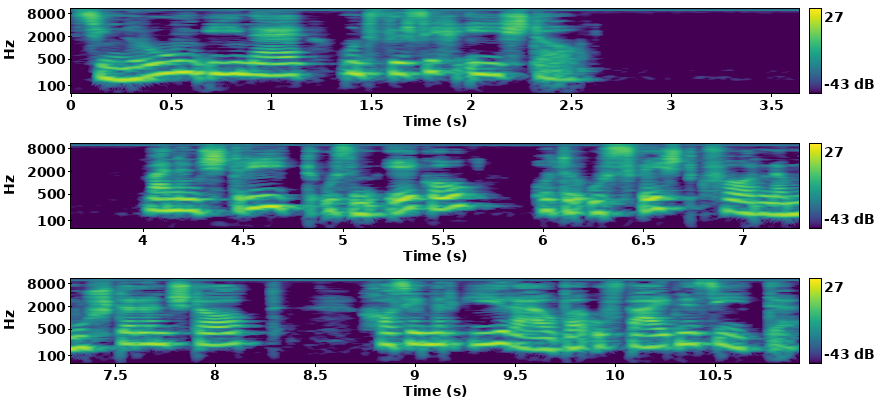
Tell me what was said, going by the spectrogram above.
seinen Raum einnehmen und für sich einstehen. Wenn ein Streit aus dem Ego oder aus festgefahrenen Mustern entsteht, kann es Energie rauben auf beiden Seiten.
